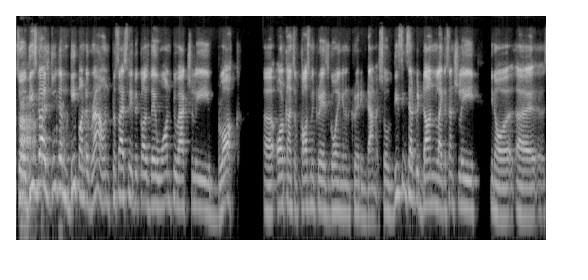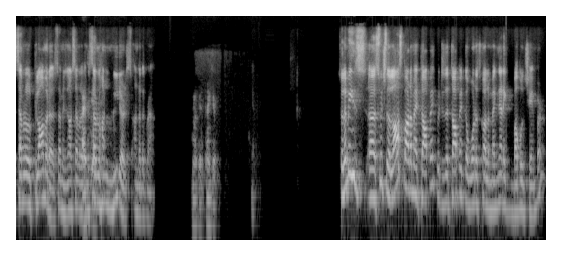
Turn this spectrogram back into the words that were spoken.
So ah, these guys do them deep underground precisely because they want to actually block uh, all kinds of cosmic rays going in and creating damage. So these things have been done like essentially, you know, uh, several kilometers. I mean, not several, several hundred meters under the ground. Okay, thank you. So let me uh, switch to the last part of my topic, which is the topic of what is called a magnetic bubble chamber.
